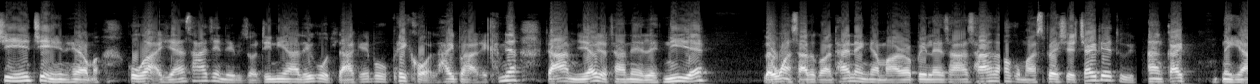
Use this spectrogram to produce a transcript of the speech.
ကြည်ရင်ကြည်ရင်ထဲတော့မှကိုကအရန်စားချင်နေပြီဆိုတော့ဒီနေရာလေးကိုလာခဲ့ဖို့ဖိတ်ခေါ်လိုက်ပါတယ်ခင်ဗျာဒါကမြေရောက်ရထားနဲ့လဲနှီးတယ်လုံးဝစားတော့ထိုင်းနိုင်ငံမှာတော့ပင်လယ်စားစားစားကိုမှ special ကြိုက်တဲ့သူအန်ကိုက် နေရာ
